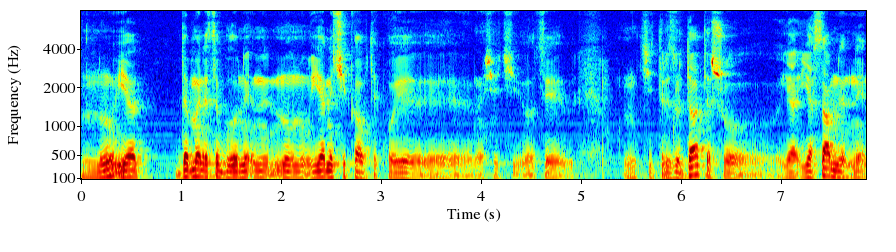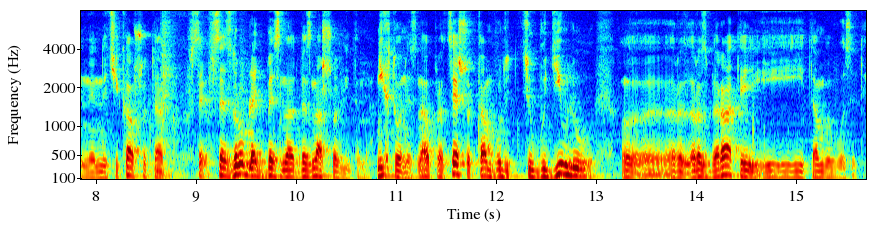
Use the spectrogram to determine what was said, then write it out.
Ну, я, до мене це було ну, ну, я не чекав такої, е, значить, оце, значить, результати, що я, я сам не, не, не чекав, що так все, все зроблять без, без нашого відома. Ніхто не знав про це, що там будуть цю будівлю е, розбирати і її там вивозити.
